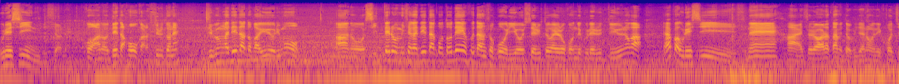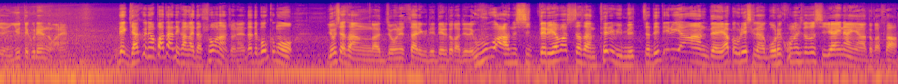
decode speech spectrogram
嬉しいんですよね。こうあの出た方からするとね自分が出たとかいうよりもあの知ってるお店が出たことで普段そこを利用してる人が喜んでくれるっていうのがやっぱ嬉しいですね。はいそれを改めてお店の方にこっちに言ってくれるのがね。で逆のパターンで考えたらそうなんですよね。だって僕も吉田さんが「情熱大陸」出てるとか出てうわあの知ってる山下さんテレビめっちゃ出てるやんってやっぱ嬉しくない俺この人と知り合いなんやとかさ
